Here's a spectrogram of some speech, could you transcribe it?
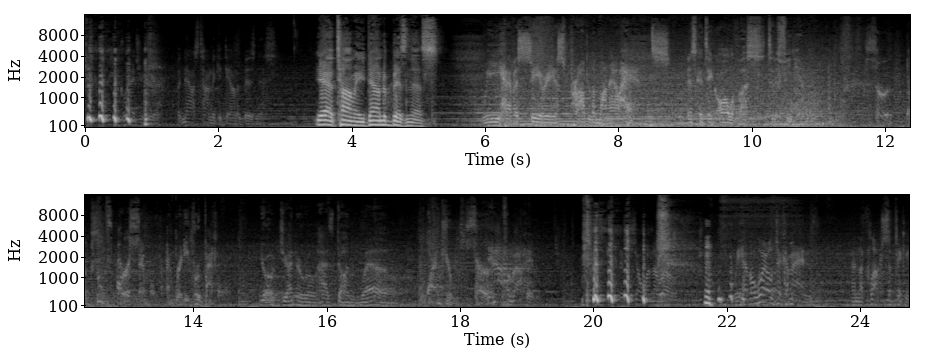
Glad you're here, but now it's time to get down to business. Yeah, Tommy, down to business. We have a serious problem on our hands. This could take all of us to defeat him. Sir, the troops are assembled and ready for battle. Your general has done well. Want you, sir? Enough about him. show on the road. we have a world to command, and the clock's are ticking.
